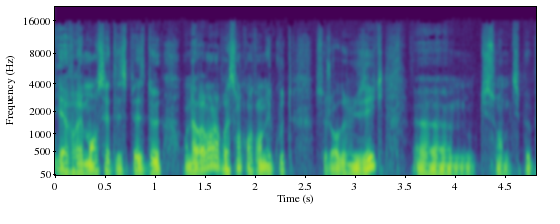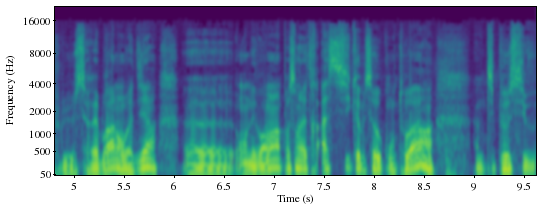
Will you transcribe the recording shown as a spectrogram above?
il y a vraiment cette espèce de on a vraiment l'impression quand on écoute ce genre de musique euh, qui sont un petit peu plus cérébrales on va dire euh, on est vraiment l'impression d'être assis comme ça au comptoir. Un petit peu si vous,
